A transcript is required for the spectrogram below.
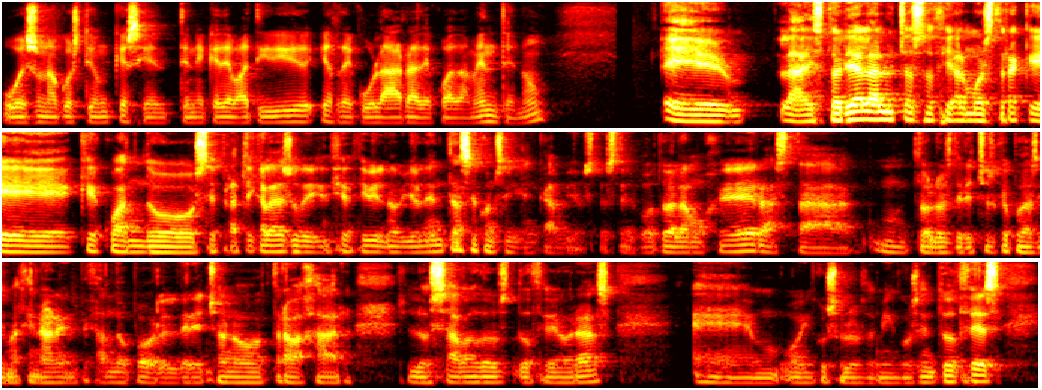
o es una cuestión que se tiene que debatir y regular adecuadamente, ¿no? Eh, la historia de la lucha social muestra que, cuando se practica la desobediencia civil no violenta se consiguen cambios, desde el voto de la mujer hasta mm, todos los derechos que puedas imaginar, empezando por el derecho a no trabajar los sábados 12 horas eh, o incluso los domingos. Entonces,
